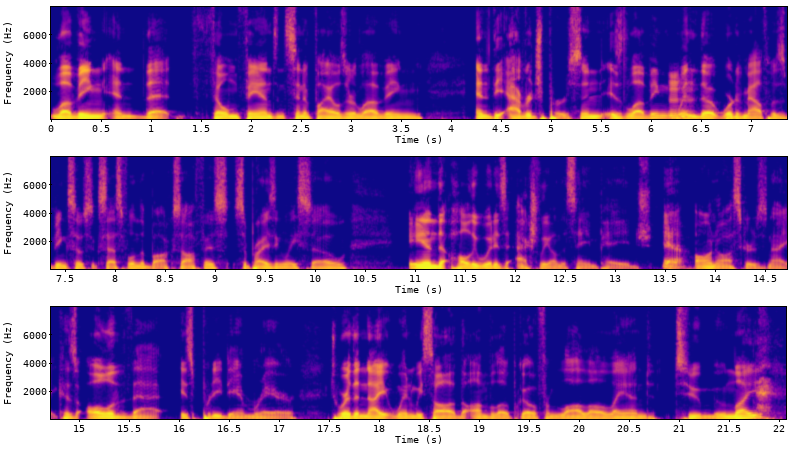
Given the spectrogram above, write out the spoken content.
loving and that film fans and cinephiles are loving and the average person is loving Mm-hmm. when the word of mouth was being so successful in the box office surprisingly so and that hollywood is actually on the same page at- on oscars night because all of that is pretty damn rare to where the night when we saw the envelope go from la la land to moonlight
